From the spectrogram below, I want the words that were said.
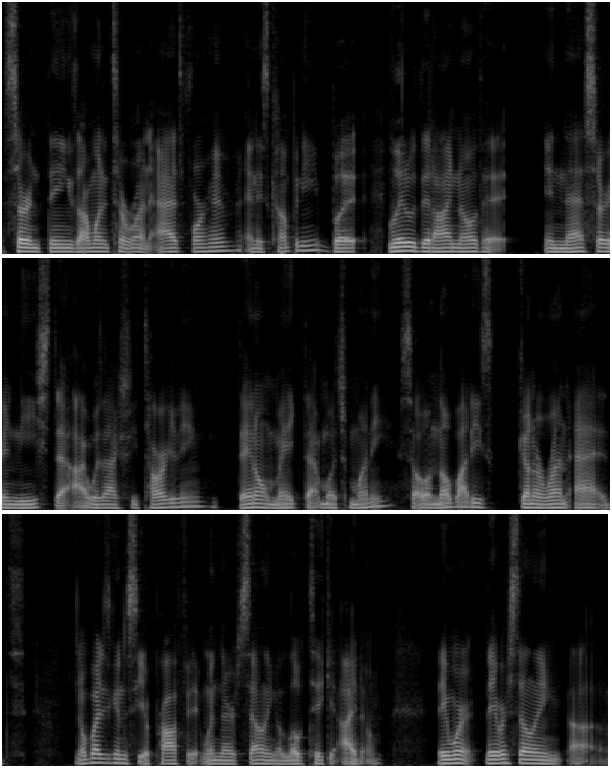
certain things. I wanted to run ads for him and his company, but little did I know that in that certain niche that I was actually targeting, they don't make that much money. So nobody's gonna run ads. Nobody's gonna see a profit when they're selling a low ticket item. They weren't. They were selling. Uh,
